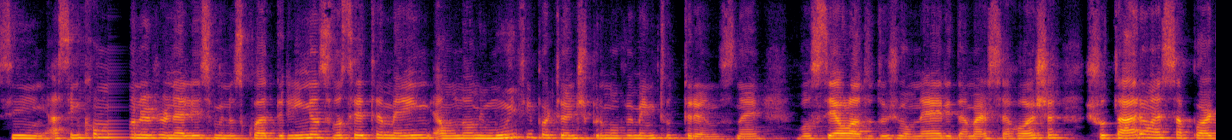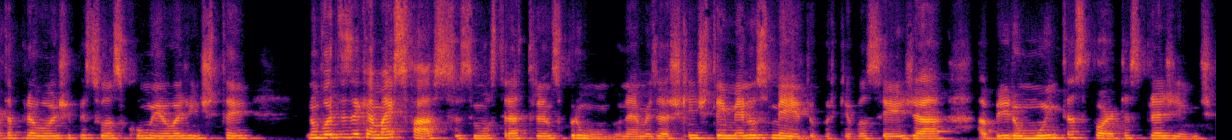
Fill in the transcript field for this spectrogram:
sim, assim como no jornalismo e nos quadrinhos, você também é um nome muito importante para o movimento trans, né? Você, ao lado do João Nery e da Márcia Rocha, chutaram essa porta para hoje pessoas como eu, a gente ter. Não vou dizer que é mais fácil se mostrar trans para o mundo, né? Mas acho que a gente tem menos medo, porque vocês já abriram muitas portas para a gente.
